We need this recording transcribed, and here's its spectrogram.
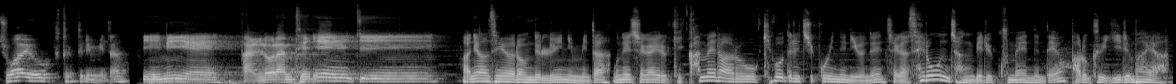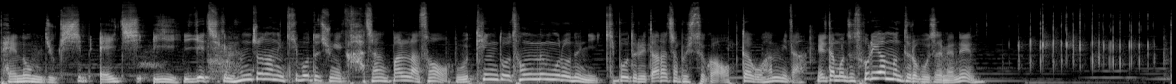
좋아요 부탁드립니다. 이니의 발로란트 일기. 안녕하세요 여러분들. 루인입니다. 오늘 제가 이렇게 카메라로 키보드를 찍고 있는 이유는 제가 새로운 장비를 구매했는데요. 바로 그 이름하야 베놈 60HE 이게 지금 현존하는 키보드 중에 가장 빨라서 우팅도 성능으로는 이 키보드를 따라잡을 수가 없다고 합니다. 일단 먼저 소리 한번 들어보자면은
